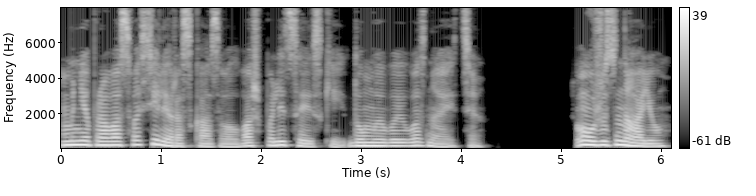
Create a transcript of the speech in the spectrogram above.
Мне про вас Василий рассказывал, ваш полицейский. Думаю, вы его знаете». «Уже знаю»,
